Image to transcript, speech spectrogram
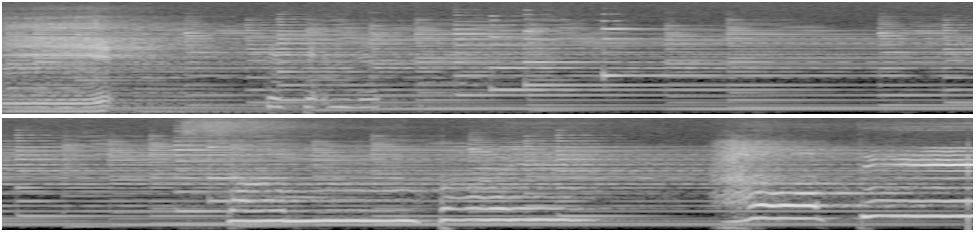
Dik. Dedek nduk. Sampai hatimu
